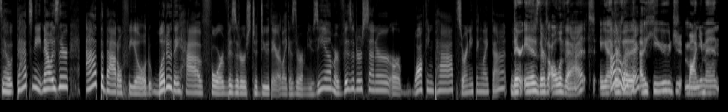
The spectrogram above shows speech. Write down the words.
So that's neat. Now, is there at the battlefield, what do they have for visitors to do there? Like, is there a museum or visitor center or walking paths or anything like that? There is. There's all of that. And oh, there's okay. a, a, huge monument,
